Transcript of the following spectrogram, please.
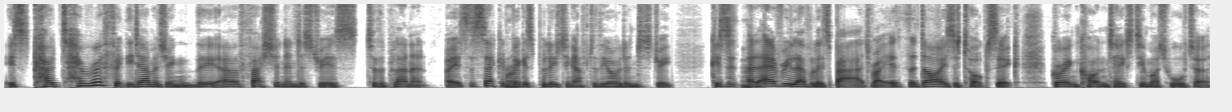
is how terrifically damaging the uh, fashion industry is to the planet. Right? It's the second Right. biggest polluting after the oil industry. Because at every level it's bad, right? It's the dyes are toxic. Growing cotton takes too much water.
